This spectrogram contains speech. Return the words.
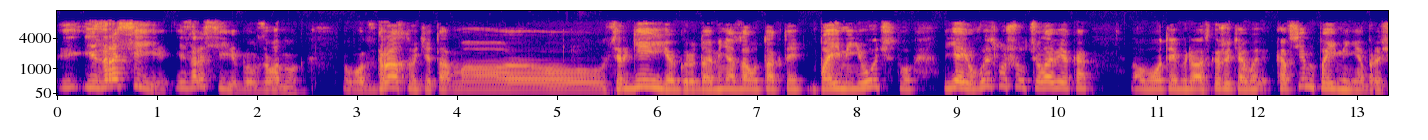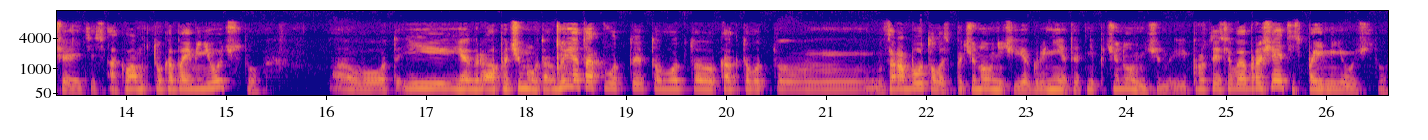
из России, из России был звонок. Вот, здравствуйте, там, э, Сергей, я говорю, да, меня зовут так-то по имени отчеству. Я ее выслушал человека, вот, я говорю, а скажите, а вы ко всем по имени обращаетесь, а к вам только по имени отчеству? А, вот, и я говорю, а почему так? Ну, я так вот это вот э, как-то вот э, заработалось по чиновничьи. Я говорю, нет, это не по чиновничьи. И просто если вы обращаетесь по имени отчеству,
